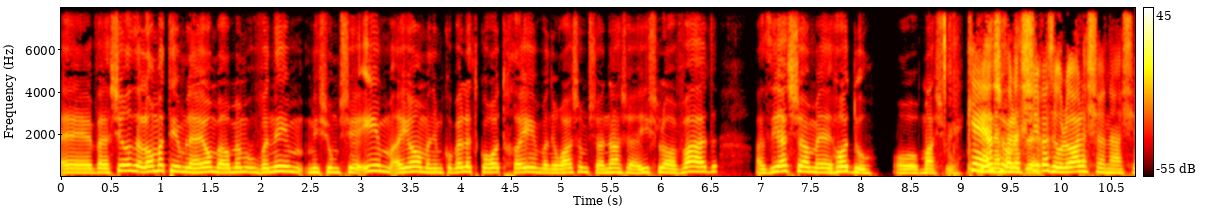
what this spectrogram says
אה, והשיר הזה לא מתאים להיום בהרבה מובנים, משום שאם היום אני מקבלת קורות חיים ואני רואה שם שנה שהאיש לא עבד, אז יש שם אה, הודו או משהו. כן, אבל. השיר הזה הוא לא על השנה ש...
